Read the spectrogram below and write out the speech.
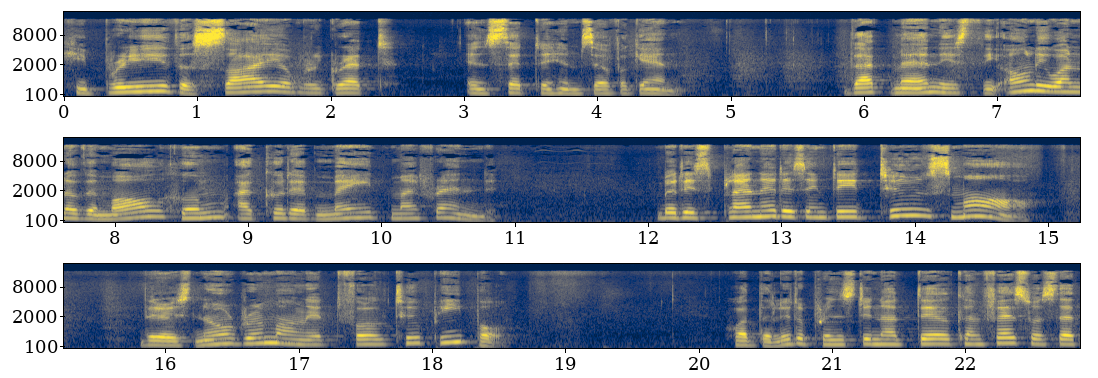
He breathed a sigh of regret and said to himself again, That man is the only one of them all whom I could have made my friend. But his planet is indeed too small. There is no room on it for two people. What the little prince did not dare confess was that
